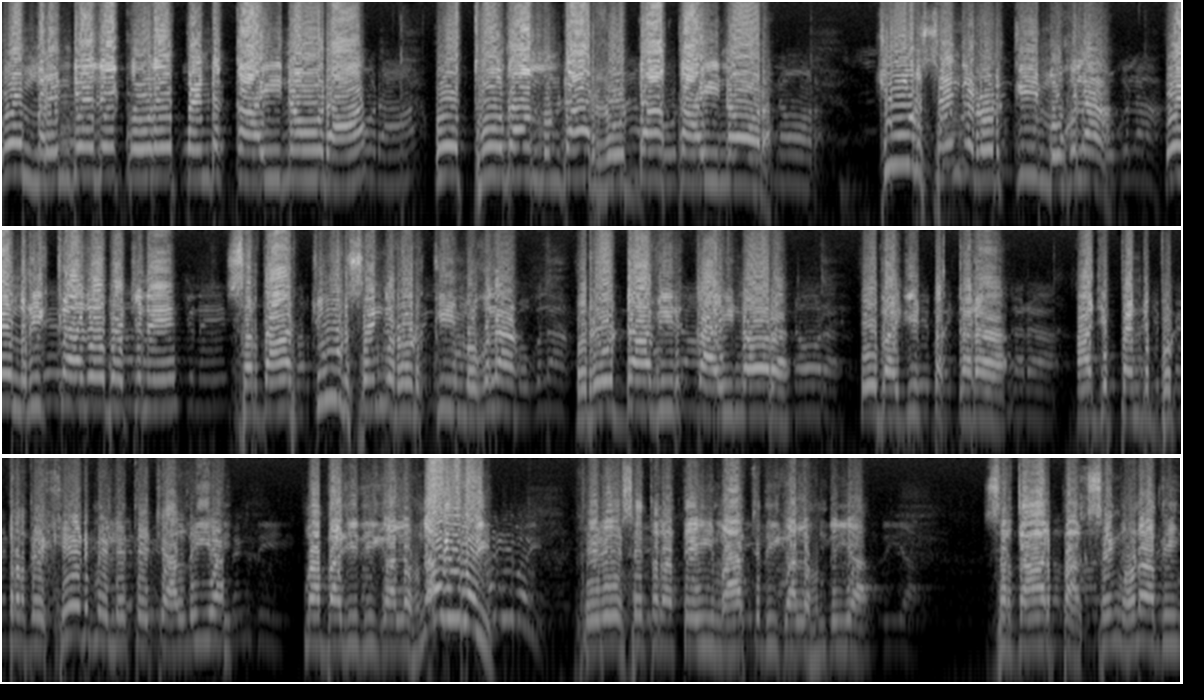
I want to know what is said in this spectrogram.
ਇਹ ਮਰਿੰਡੇ ਦੇ ਕੋਲੇ ਪਿੰਡ ਕਾਈਨੌਰ ਆ। ਉੱਥੋਂ ਦਾ ਮੁੰਡਾ ਰੋਡਾ ਕਾਈਨੌਰ। ਚੂੜ ਸਿੰਘ ਰੁੜਕੀ ਮੁਗਲਾ, ਇਹ ਅਮਰੀਕਾ ਦੇ ਵਿੱਚ ਨੇ। ਸਰਦਾਰ ਚੂੜ ਸਿੰਘ ਰੁੜਕੀ ਮੁਗਲਾ, ਰੋਡਾ ਵੀਰ ਕਾਈਨੌਰ। ਇਹ ਬਾਈ ਜੀ ਟੱਕਰ ਅੱਜ ਪਿੰਡ ਬੁੱਟਰ ਦੇ ਖੇਡ ਮੇਲੇ ਤੇ ਚੱਲ ਰਹੀ ਆ। ਬਾਬਾ ਜੀ ਦੀ ਗੱਲ ਹੁੰਦਾ ਨਹੀਂ ਬਈ? ਫਿਰ ਇਸੇ ਤਰ੍ਹਾਂ 23 ਮਾਰਚ ਦੀ ਗੱਲ ਹੁੰਦੀ ਆ। ਸਰਦਾਰ ਭਗਤ ਸਿੰਘ ਹੋਣਾ ਦੀ,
